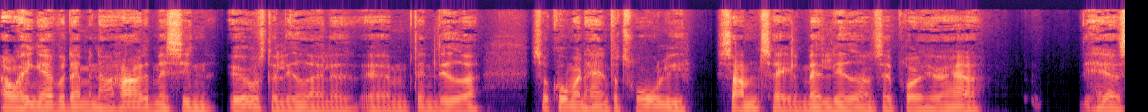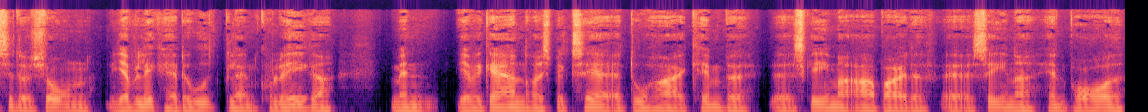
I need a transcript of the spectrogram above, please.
afhængig af, hvordan man har det med sin øverste leder, eller øhm, den leder, så kunne man have en fortrolig samtale med lederen. Så jeg prøver at høre her, her situationen. Jeg vil ikke have det ud blandt kolleger, men jeg vil gerne respektere, at du har et kæmpe øh, schema arbejde øh, senere hen på året.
